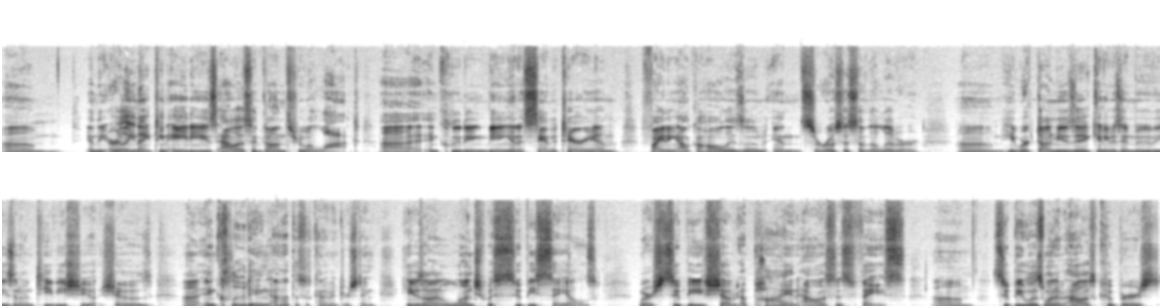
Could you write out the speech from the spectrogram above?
Um, in the early 1980s, Alice had gone through a lot, uh, including being in a sanitarium, fighting alcoholism, and cirrhosis of the liver. Um, he worked on music and he was in movies and on TV sh- shows, uh, including, I thought this was kind of interesting, he was on Lunch with Soupy Sales, where Soupy shoved a pie in Alice's face. Um, Soupy was one of Alice Cooper's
